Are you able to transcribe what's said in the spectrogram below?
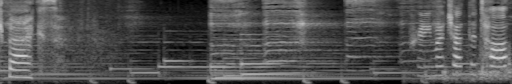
Switchbacks. Pretty much at the top.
